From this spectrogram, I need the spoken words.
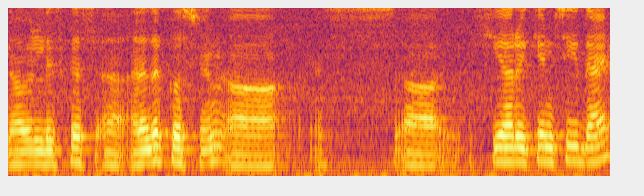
now we'll discuss uh, another question uh, uh, here you can see that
